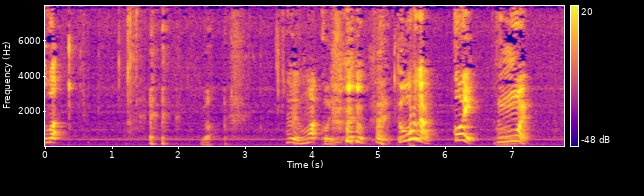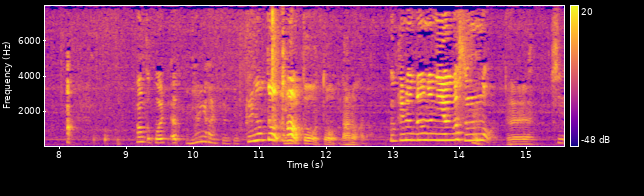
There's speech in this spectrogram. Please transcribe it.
うわうわえうまい。濃い。豆腐が濃い。すんごい。あ。なんかこれあ何入ってるっけ？フキノトウフキノあトウと菜の花へフキノトウの匂いがすんのえし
